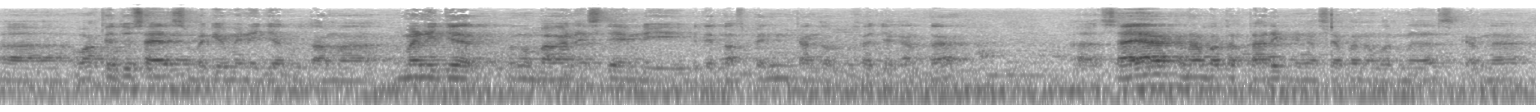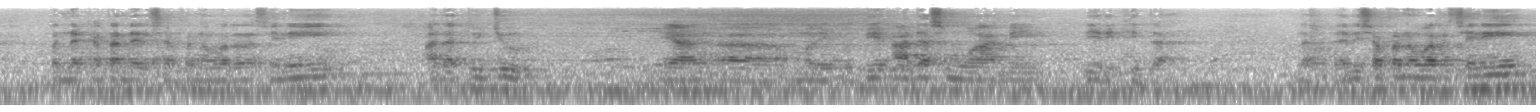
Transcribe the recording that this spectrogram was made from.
Uh, waktu itu saya sebagai manajer utama, manajer pengembangan SDM di PT Taspen kantor pusat Jakarta. Uh, saya kenapa tertarik dengan Siapan Awareness karena pendekatan dari Siapan Awareness ini ada tujuh yang uh, meliputi ada semua di diri kita. Nah dari Siapan Awareness ini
